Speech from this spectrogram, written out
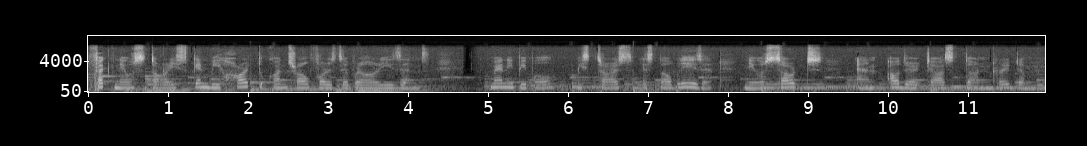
Fake news stories can be hard to control for several reasons. Many people mistrust established news sources and others just don't read them.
